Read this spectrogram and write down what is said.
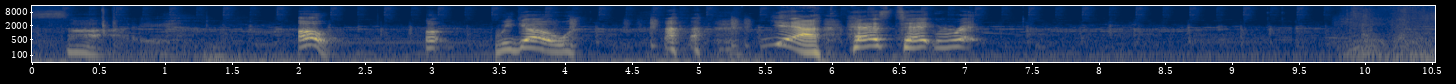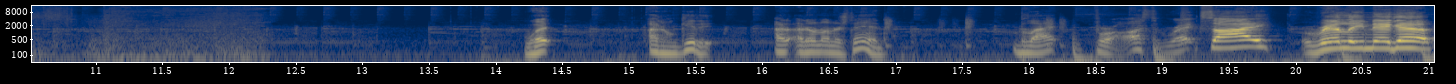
Hextech Oh, oh, we go. yeah, Hextech Re. What? I don't get it. I, I don't understand. Black Frost Rek'Sai? Really, nigga?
